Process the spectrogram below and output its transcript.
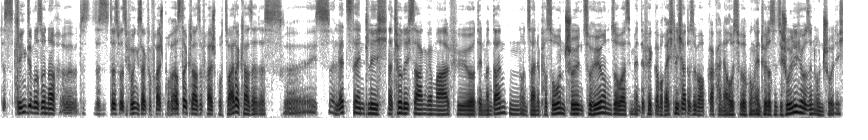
das klingt immer so nach, äh, das, das ist das, was ich vorhin gesagt habe, Freispruch erster Klasse, Freispruch zweiter Klasse. Das äh, ist letztendlich natürlich, sagen wir mal, für den Mandanten und seine Person schön zu hören, sowas im Endeffekt, aber rechtlich hat das überhaupt gar keine Auswirkung. Entweder sind sie schuldig oder sind unschuldig.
